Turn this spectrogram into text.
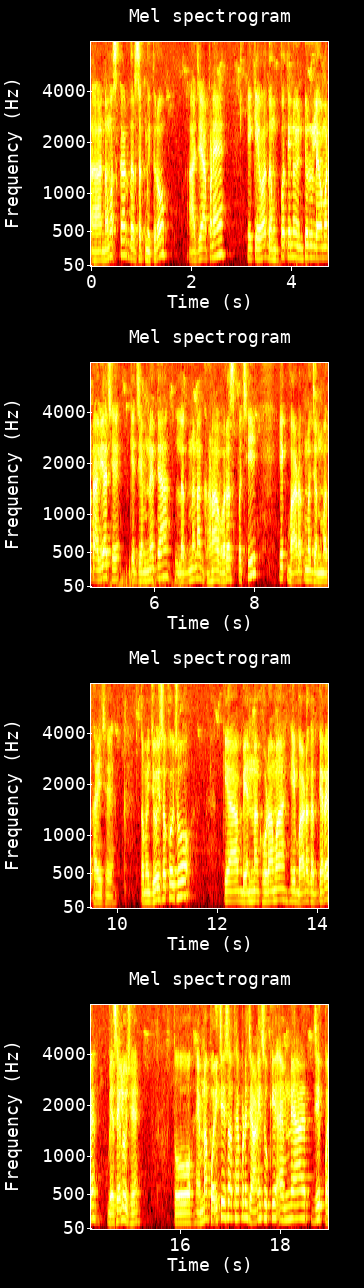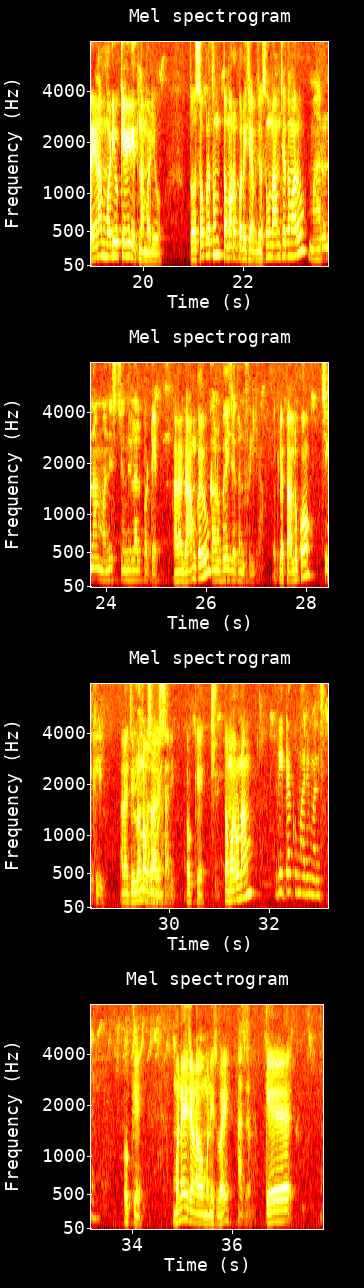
નમસ્કાર દર્શક મિત્રો. આજે આપણે એક એવા દંપતીનો ઇન્ટરવ્યૂ લેવા માટે આવ્યા છે કે જેમને ત્યાં લગ્નના ઘણા વર્ષ પછી એક બાળકનો જન્મ થાય છે. તમે જોઈ શકો છો કે આ બેનના ખોળામાં એ બાળક અત્યારે બેસેલું છે. તો એમના પરિચય સાથે આપણે જાણીશું કે એમને આ જે પરિણામ મળ્યું કેવી રીતના મળ્યું. તો સૌપ્રથમ તમારો પરિચય આપજો. શું નામ છે તમારું? મારું નામ મનીષ ચુનીલાલ પટેલ. અને ગામ કયું? કણભાઈ જગનફળિયા. એટલે તાલુકો? ચીખલી. અને જિલ્લો નવસારી. ઓકે. તમારું નામ? રીટા કુમારી મનીષભાઈ. ઓકે. મને એ જણાવો મનીષભાઈ હા સર. કે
